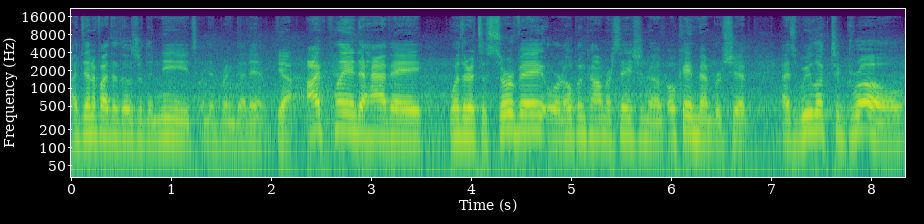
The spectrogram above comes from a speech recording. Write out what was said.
identify that those are the needs, and then bring that in. Yeah. I plan to have a whether it's a survey or an open conversation of okay membership as we look to grow.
